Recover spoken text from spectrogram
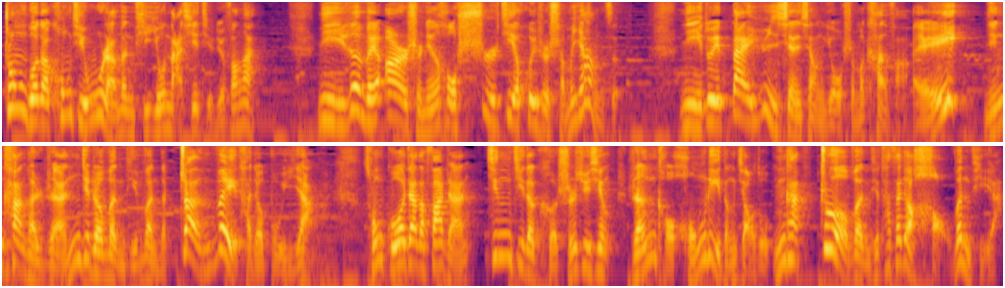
中国的空气污染问题有哪些解决方案？你认为二十年后世界会是什么样子？你对代孕现象有什么看法？哎，您看看人家这问题问的站位，它就不一样了。从国家的发展、经济的可持续性、人口红利等角度，您看这问题它才叫好问题呀。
